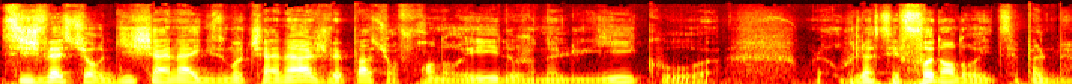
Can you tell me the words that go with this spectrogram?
Si je vais sur Gishana, Gizmo Chana, je vais pas sur Frandroid ou Journal du Geek ou, euh, là c'est Phone Android, c'est pas le même.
